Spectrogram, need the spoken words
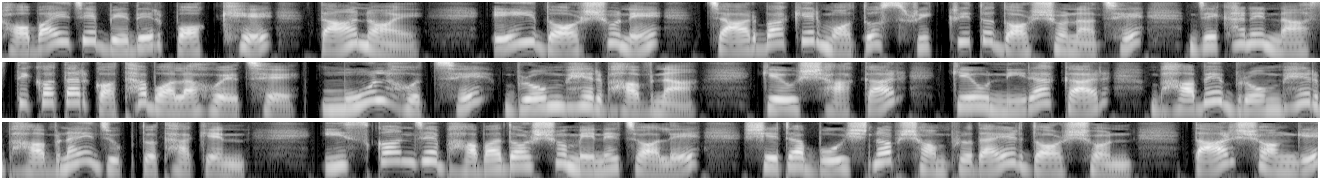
সবাই যে বেদের পক্ষে তা নয়। এই দর্শনে চারবাকের মতো স্বীকৃত দর্শন আছে, যেখানে নাস্তিকতার কথা বলা হয়েছে। মূল হচ্ছে ব্রহ্মের ভাবনা। কেউ সাকার, কেউ নিরাকার ভাবে ব্রহ্মের ভাবনায় যুক্ত থাকেন। ইস্কন যে ভাবাদর্শ মেনে চলে, সেটা বৈষ্ণব সম্প্রদায়ের দর্শন। তার সঙ্গে,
